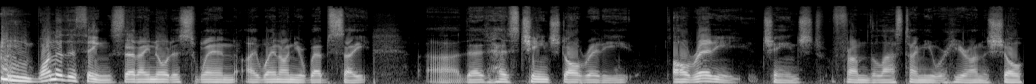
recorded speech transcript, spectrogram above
one of the things that I noticed when I went on your website uh, that has changed already already changed from the last time you were here on the show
